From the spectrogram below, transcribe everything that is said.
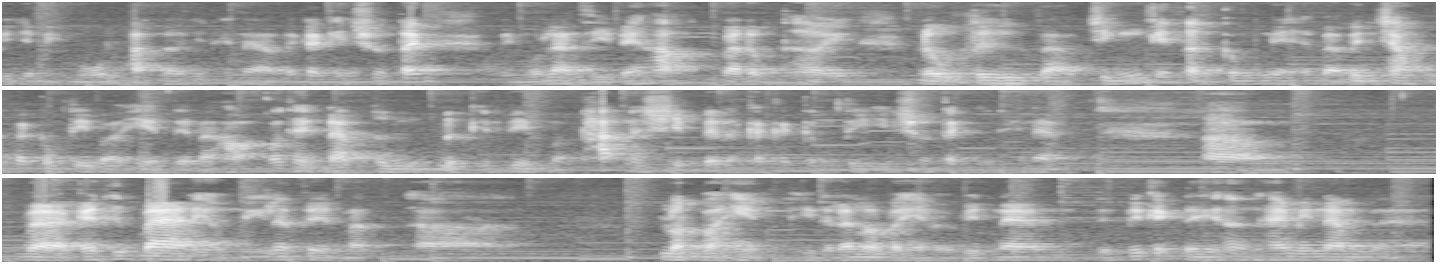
bây giờ mình muốn partner như thế nào với các insurtech mình muốn làm gì với họ và đồng thời đầu tư vào chính cái phần công nghệ và bên trong của các công ty bảo hiểm để mà họ có thể đáp ứng được cái việc mà partnership với lại các cái công ty insurtech như thế nào. À, và cái thứ ba thì hồng nghĩ là về mặt uh, luật bảo hiểm thì thật ra luật bảo hiểm ở Việt Nam được viết cách đây hơn 20 năm và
